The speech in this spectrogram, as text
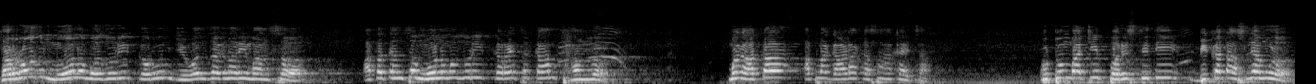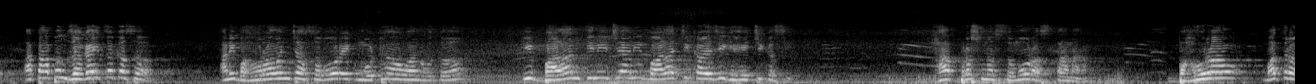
दररोज मोलमजुरी करून जीवन जगणारी माणसं आता त्यांचं मोलमजुरी करायचं काम थांबलं. मग आता आपला गाडा कसा हाकायचा? कुटुंबाची परिस्थिती बिकट असल्यामुळं आता आपण जगायचं कसं? आणि भाऊरावांच्या समोर एक मोठं आव्हान होतं की बाळांतिनीची आणि बाळाची काळजी घ्यायची कशी? हा प्रश्न समोर असताना भाऊराव मात्र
